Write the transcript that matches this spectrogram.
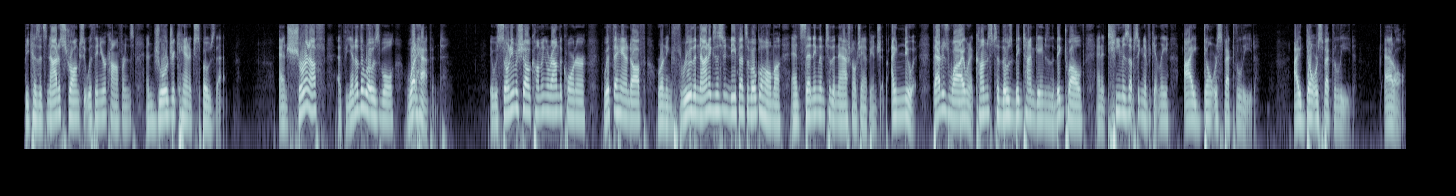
because it's not a strong suit within your conference, and Georgia can't expose that. And sure enough, at the end of the Rose Bowl, what happened? It was Sony Michel coming around the corner with the handoff, running through the non existent defense of Oklahoma and sending them to the national championship. I knew it. That is why, when it comes to those big time games in the Big 12 and a team is up significantly, I don't respect the lead. I don't respect the lead at all.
